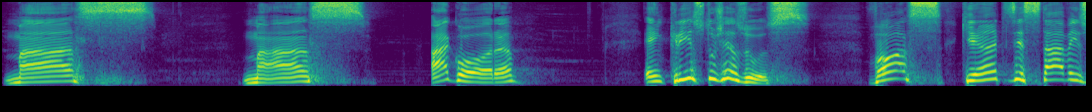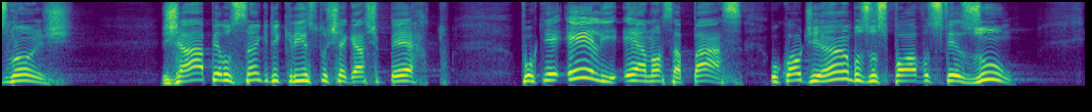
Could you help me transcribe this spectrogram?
Mas, mas, agora, em Cristo Jesus, vós que antes estáveis longe, já pelo sangue de Cristo chegaste perto porque Ele é a nossa paz, o qual de ambos os povos fez um,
